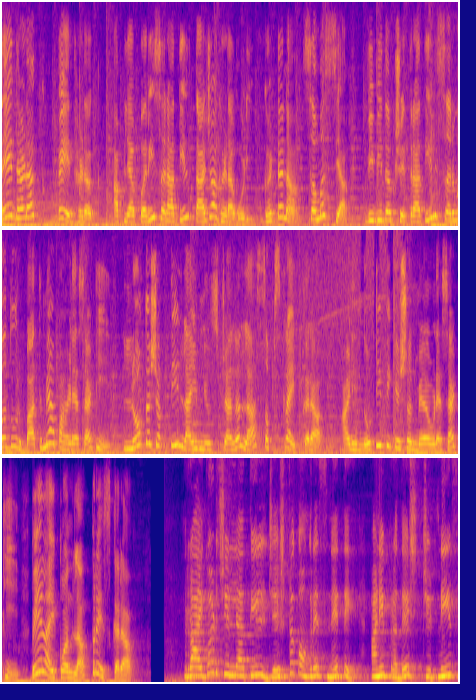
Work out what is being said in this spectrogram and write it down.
दे धडक बेधडक आपल्या परिसरातील ताज्या घडामोडी घटना समस्या विविध क्षेत्रातील सर्वदूर बातम्या पाहण्यासाठी लोकशक्ती लाईव्ह न्यूज चॅनलला सबस्क्राईब करा आणि नोटिफिकेशन मिळवण्यासाठी बेल आयकॉनला प्रेस करा. रायगड जिल्ह्यातील ज्येष्ठ काँग्रेस नेते आणि प्रदेश चिटणीस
